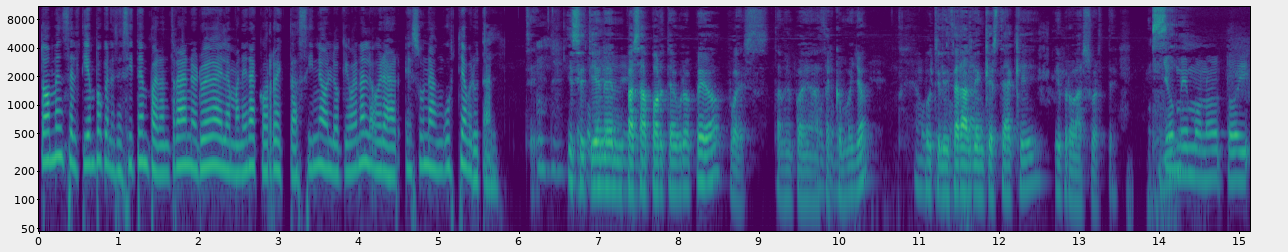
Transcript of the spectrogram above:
tómense el tiempo que necesiten para entrar a Noruega de la manera correcta, si no, lo que van a lograr es una angustia brutal. Y si tienen pasaporte europeo, pues también pueden hacer como yo, utilizar a alguien que esté aquí y probar suerte. Yo mismo no estoy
